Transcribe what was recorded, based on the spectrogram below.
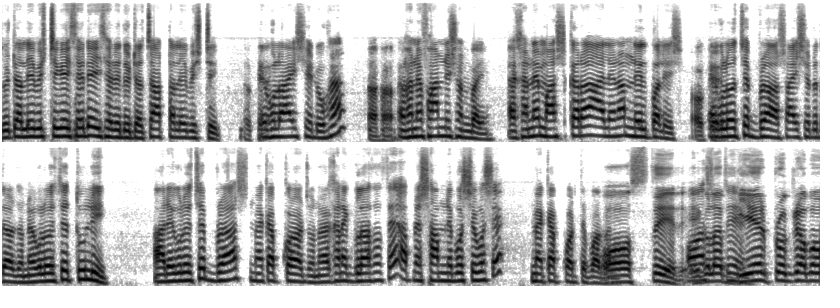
দুইটা লিপস্টিক এই সাইডে এই সাইডে দুইটা চারটা লিপস্টিক এগুলো আইশ্যাডো হ্যাঁ হ্যাঁ? হ্যাঁ এখানে ফাউন্ডেশন ভাই। এখানে মাস্কারা আইলাইনার নেল পালিশ এগুলো হচ্ছে ব্রাশ আইশ্যাডো দেওয়ার জন্য। এগুলো হচ্ছে তুলি। আর এগুলো হচ্ছে ব্রাশ মেকআপ করার জন্য। এখানে গ্লাস আছে আপনি সামনে বসে বসে মেকআপ করতে পারবেন। অস্থির। এগুলো। বিয়ের প্রোগ্রামও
